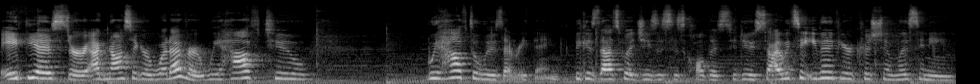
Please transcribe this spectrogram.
atheist or agnostic or whatever, we have to we have to lose everything because that's what Jesus has called us to do. So I would say even if you're a Christian listening,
